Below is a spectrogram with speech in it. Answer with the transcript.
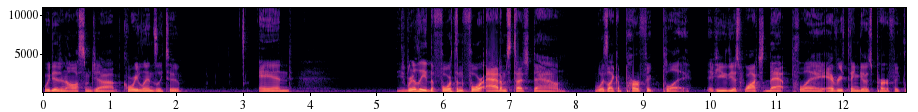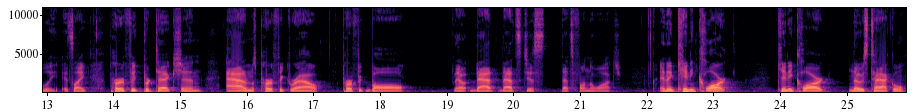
we did an awesome job. Corey Linsley, too. And really, the fourth and four Adams touchdown was like a perfect play. If you just watch that play, everything goes perfectly. It's like perfect protection, Adams' perfect route, perfect ball, that, that that's just that's fun to watch. And then Kenny Clark, Kenny Clark nose tackle.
